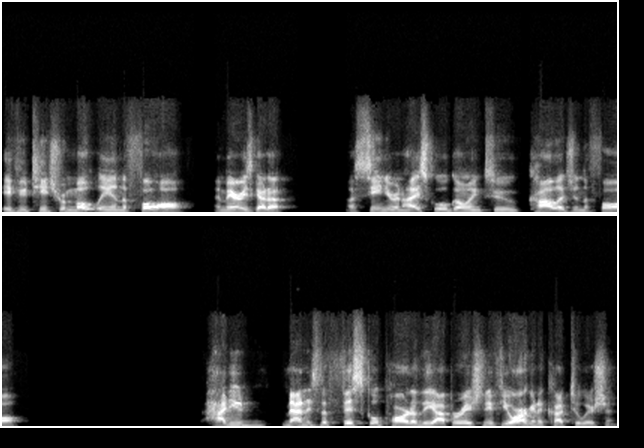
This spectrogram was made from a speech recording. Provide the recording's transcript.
If you teach remotely in the fall, and Mary's got a, a senior in high school going to college in the fall, how do you manage the fiscal part of the operation if you are going to cut tuition?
